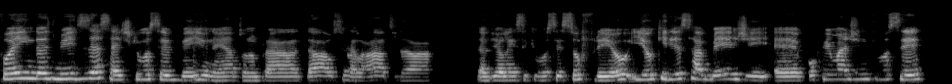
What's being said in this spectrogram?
Foi em 2017 que você veio, né, à tona para dar o seu relato da da violência que você sofreu. E eu queria saber, Gi, é, porque eu imagino que você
